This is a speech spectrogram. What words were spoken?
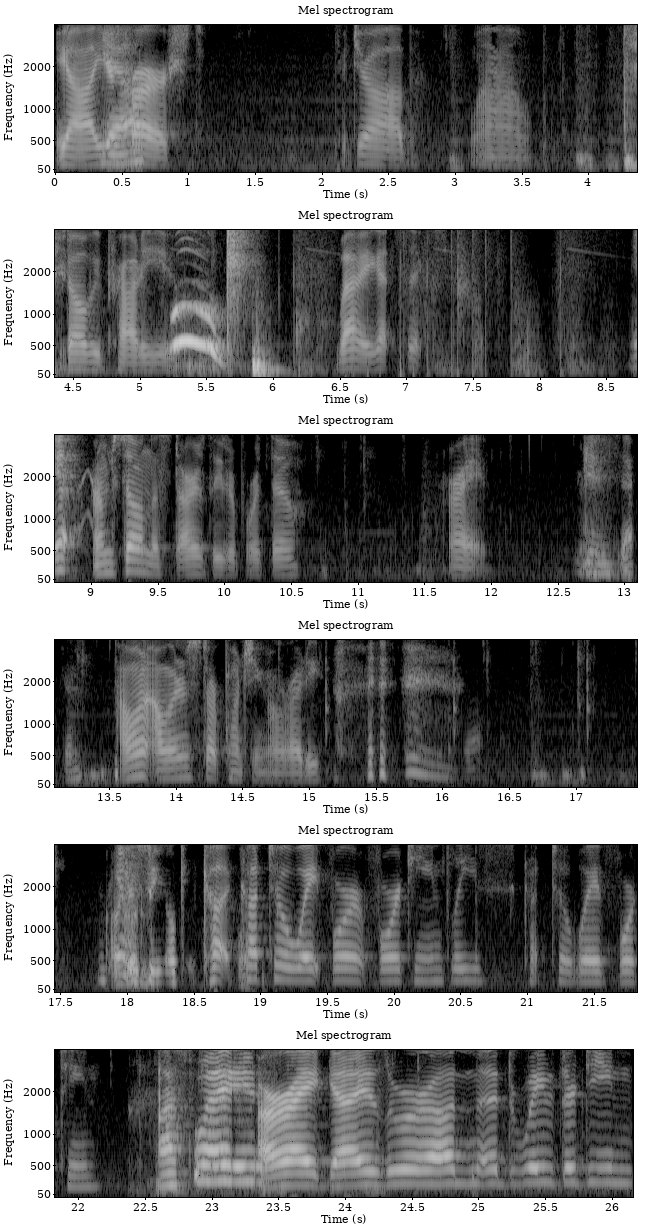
Yeah, you're Yeah. first. Good job. Wow. Should all be proud of you. Woo! Wow, you got six. Yep. I'm still on the stars leaderboard though. All right. Give me a second. I want. I want to start punching already. Okay, just be okay. cut. Cut to wait for 14, please. Cut to wave 14. Last wave. All right, guys, we're on uh, wave 13.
